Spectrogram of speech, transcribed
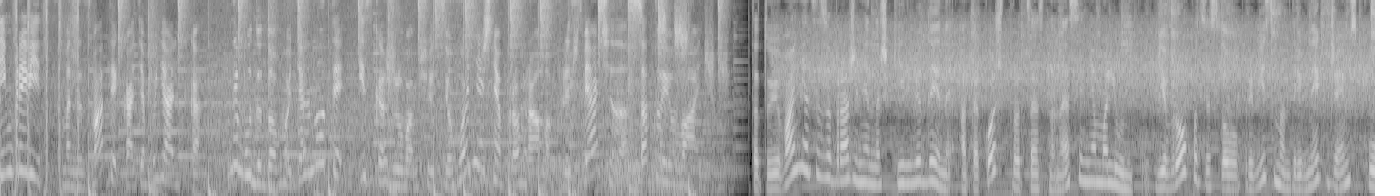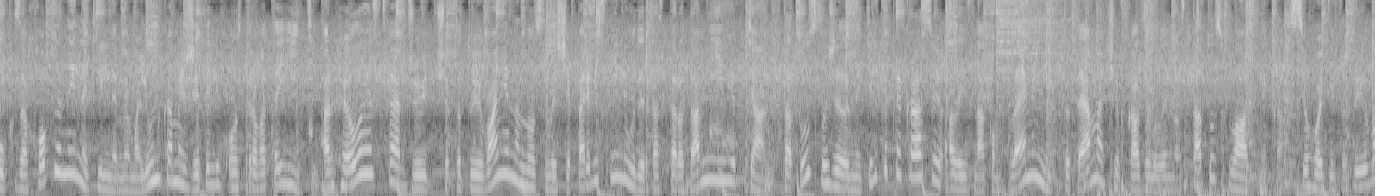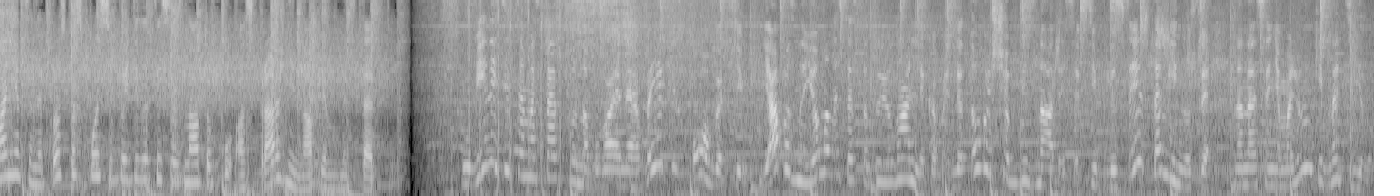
Всім привіт! Мене звати Катя Бояльська. Не буду довго тягнути і скажу вам, що сьогоднішня програма присвячена татуюванням. Татуювання це зображення на шкірі людини, а також процес нанесення малюнку. В Європу це слово привіз мандрівник Джеймс Кук, захоплений натільними малюнками жителів острова Таїті. Археологи стверджують, що татуювання наносили ще первісні люди та стародавні єгиптяни. Тату служили не тільки прикрасою, але й знаком племені, тотема чи вказували на статус власника. Сьогодні татуювання це не просто спосіб виділитися з натовпу, а справжній напрям в мистецтві. У Вінниці це мистецтво набуває неабияких обертів. Я познайомилася з татуювальниками для того, щоб дізнатися всі плюси та мінуси нанесення малюнків на тіло.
